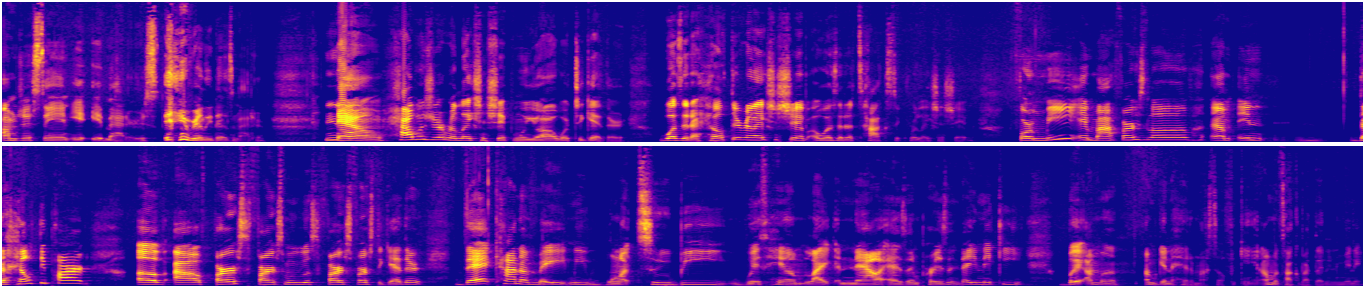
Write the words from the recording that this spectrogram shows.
I'm just saying it, it matters. It really does matter. Now, how was your relationship when you all were together? Was it a healthy relationship or was it a toxic relationship? For me and my first love, um, in the healthy part of our first first when we was first first together that kind of made me want to be with him like now as in present day nikki. But i'm a i'm getting ahead of myself again. I'm gonna talk about that in a minute.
